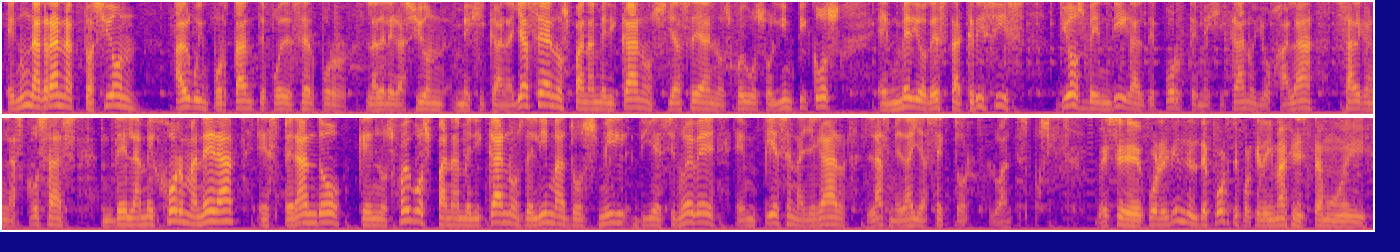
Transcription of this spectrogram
en una gran actuación algo importante puede ser por la delegación mexicana, ya sea en los Panamericanos, ya sea en los Juegos Olímpicos, en medio de esta crisis, Dios bendiga al deporte mexicano y ojalá salgan las cosas de la mejor manera, esperando que en los Juegos Panamericanos de Lima 2019 empiecen a llegar las medallas Héctor lo antes posible. Pues eh, por el bien del deporte, porque la imagen está muy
